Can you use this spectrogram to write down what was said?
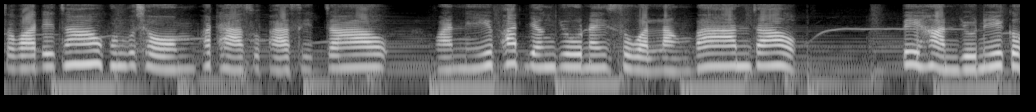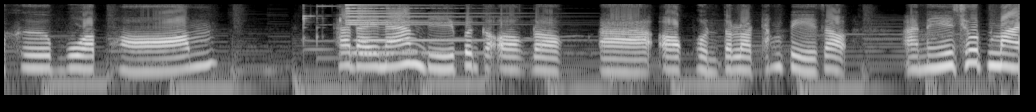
สวัสดีเจ้าคุณผู้ชมพัฒาสุภาษิตเจ้า วันนี้พัดยังอยู่ในสวนหลังบ้านเจ้า ที่หันอยู่นี่ก็คือบัวหอม ถ้าใดน้ำดีเปิ้นก็ออกดอกอ่าออกผลตลอดทั้งปีเจ้า อันนี้ชุดใหม่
